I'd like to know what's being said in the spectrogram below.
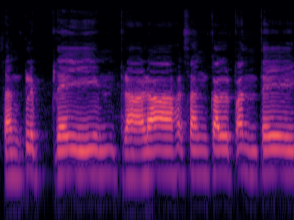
संक्लिप्तैः, प्राणाः संकल्पन्ते,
